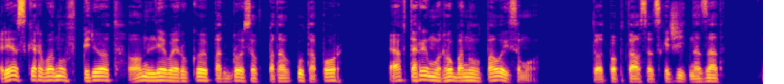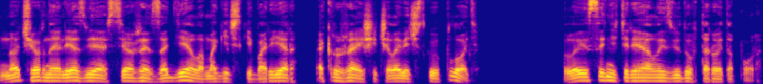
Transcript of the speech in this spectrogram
Резко рванув вперед, он левой рукой подбросил к потолку топор, а вторым рубанул по лысому. Тот попытался отскочить назад, но черное лезвие все же задело магический барьер, окружающий человеческую плоть. Лысый не терял из виду второй топор.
